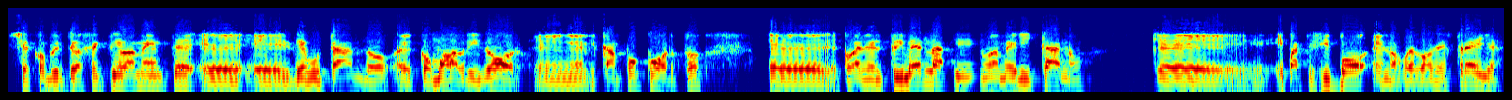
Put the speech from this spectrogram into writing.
se convirtió efectivamente eh, eh, debutando eh, como abridor en el campo corto con el primer latinoamericano que participó en los Juegos de Estrellas.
